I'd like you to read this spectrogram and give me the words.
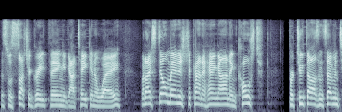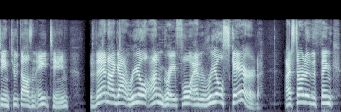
This was such a great thing. It got taken away. But I still managed to kind of hang on and coast for 2017, 2018. then I got real ungrateful and real scared. I started to think,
